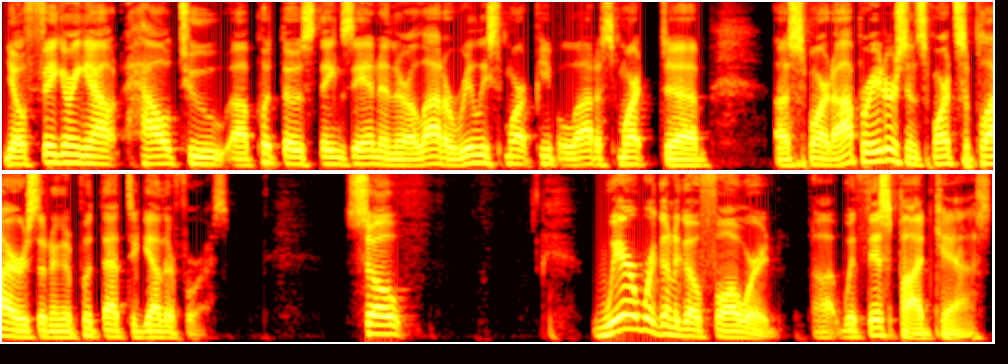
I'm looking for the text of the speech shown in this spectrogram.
you know, figuring out how to uh, put those things in. And there are a lot of really smart people, a lot of smart uh, smart operators and smart suppliers that are going to put that together for us. So, where we're going to go forward uh, with this podcast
